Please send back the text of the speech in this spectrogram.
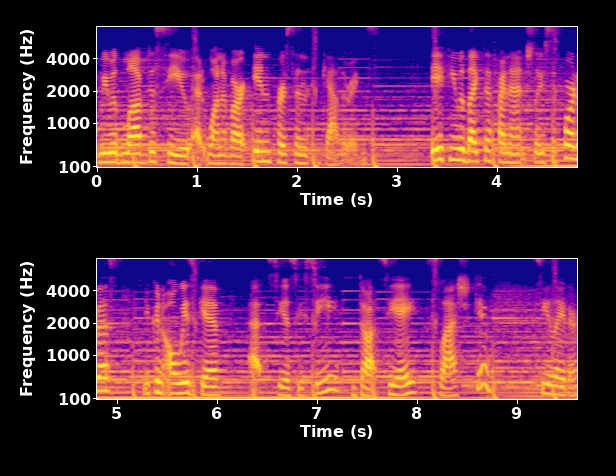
We would love to see you at one of our in-person gatherings. If you would like to financially support us, you can always give at clcc.ca/give. See you later.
